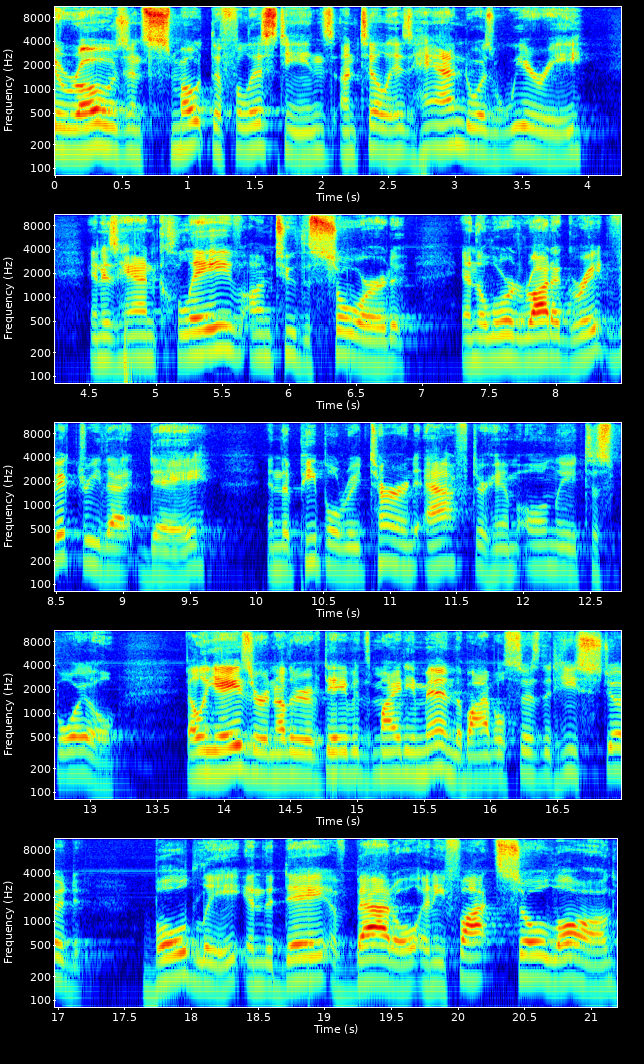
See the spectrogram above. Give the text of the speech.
arose and smote the Philistines until his hand was weary, and his hand clave unto the sword. And the Lord wrought a great victory that day, and the people returned after him only to spoil. Eleazar, another of David's mighty men, the Bible says that he stood boldly in the day of battle, and he fought so long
